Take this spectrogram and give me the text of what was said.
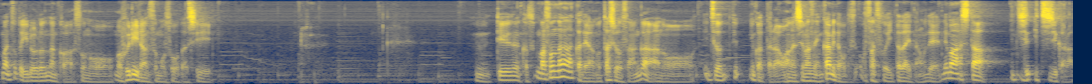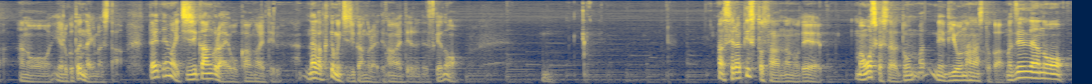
まあ、ちょっといろいろなんかその、まあ、フリーランスもそうだし、うん、っていうなんか、まあ、そんな中であの田代さんがあの一度よかったらお話しませんかみたいなことお誘いいただいたのでで、まあ、明日 1, 1時からあのやることになりました。大体まあ1時間ぐらいを考えてる。長くても1時間ぐらいで考えてるんですけど、まあ、セラピストさんなのでまあ、もしかしたらどん、ね、美容の話とか、まあ、全然あの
